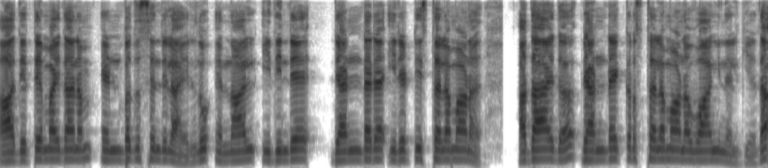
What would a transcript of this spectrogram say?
ആദ്യത്തെ മൈതാനം എൺപത് സെന്റിലായിരുന്നു. എന്നാൽ ഇതിന്റെ രണ്ടര ഇരട്ടി സ്ഥലമാണ് അതായത് രണ്ടേക്കർ സ്ഥലമാണ് വാങ്ങി നൽകിയത്.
